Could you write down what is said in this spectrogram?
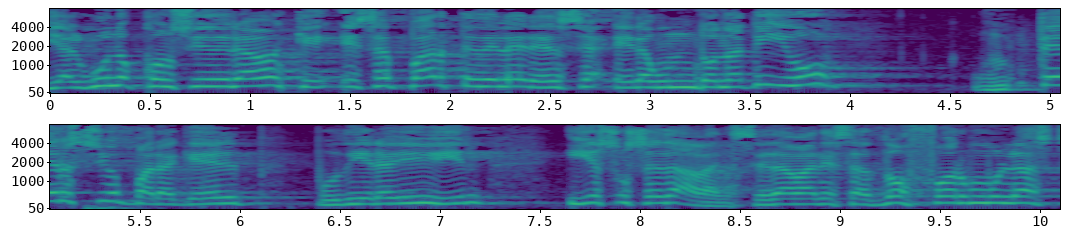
Y algunos consideraban que esa parte de la herencia era un donativo, un tercio para que él pudiera vivir, y eso se daban, se daban esas dos fórmulas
